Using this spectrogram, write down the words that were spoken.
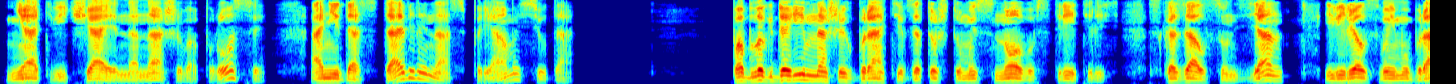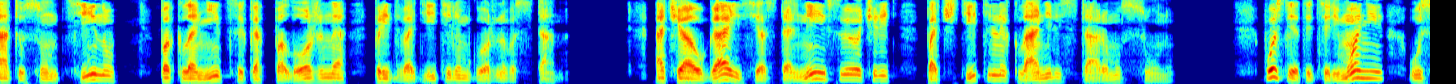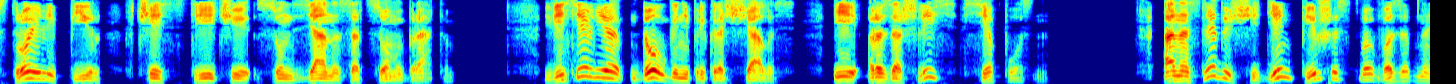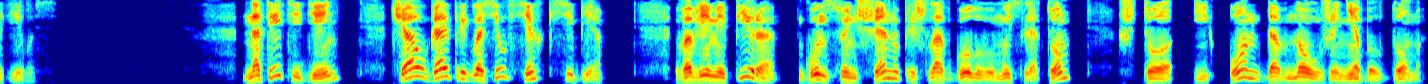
Не отвечая на наши вопросы, они доставили нас прямо сюда. «Поблагодарим наших братьев за то, что мы снова встретились», — сказал Сунцзян и велел своему брату Сунцину поклониться, как положено, предводителям горного стана а Чауга и все остальные, в свою очередь, почтительно кланялись старому Суну. После этой церемонии устроили пир в честь встречи Сунцзяна с отцом и братом. Веселье долго не прекращалось, и разошлись все поздно. А на следующий день пиршество возобновилось. На третий день Чао Гай пригласил всех к себе. Во время пира Гун Суньшену пришла в голову мысль о том, что и он давно уже не был дома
